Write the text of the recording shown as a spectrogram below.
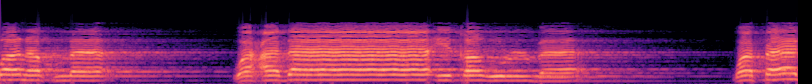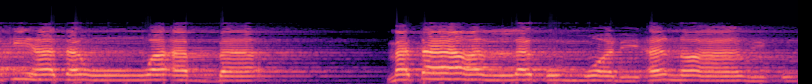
ونخلا وحدائق غلبا وفاكهة وأبا متاعا لكم ولأنعامكم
